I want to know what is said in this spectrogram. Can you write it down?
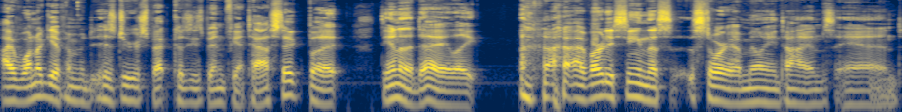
I want to give him his due respect because he's been fantastic, but at the end of the day, like, I've already seen this story a million times, and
